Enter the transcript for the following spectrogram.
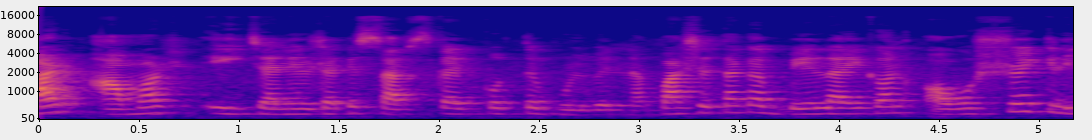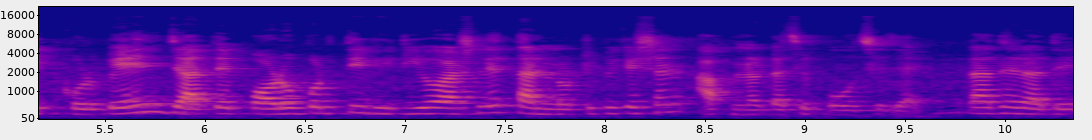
আর আমার এই চ্যানেলটাকে সাবস্ক্রাইব করতে ভুলবেন না। পাশে থাকা বেল আইকন অবশ্যই ক্লিক করবেন, যাতে পরবর্তী ভিডিও আসলে তার নোটিফিকেশান আপনার কাছে পৌঁছে যায়। রাধে রাধে।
